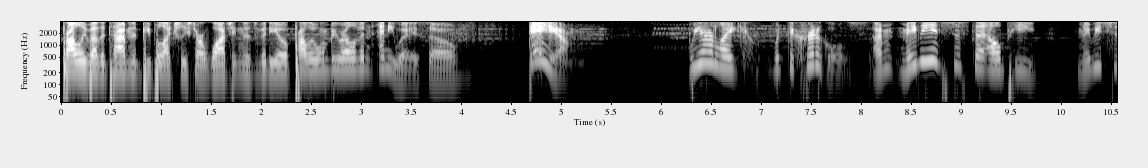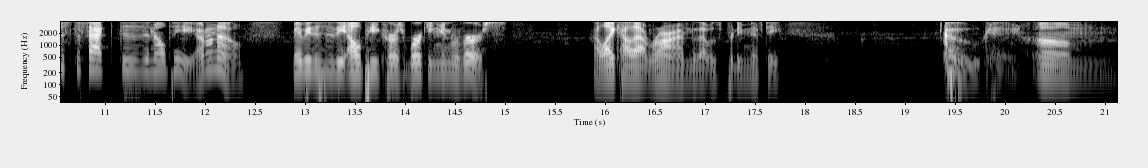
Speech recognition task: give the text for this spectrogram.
probably by the time that people actually start watching this video, probably won't be relevant anyway. So, damn. We are like with the criticals. I'm maybe it's just the LP. Maybe it's just the fact that this is an LP. I don't know. Maybe this is the LP curse working in reverse. I like how that rhymed. That was pretty nifty. Okay. Um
